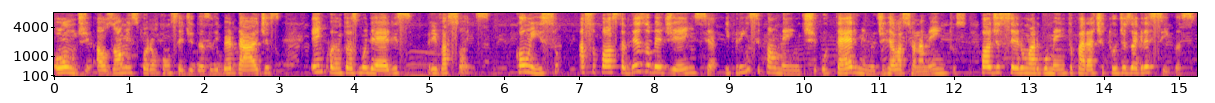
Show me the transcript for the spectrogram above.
onde aos homens foram concedidas liberdades, enquanto às mulheres privações. Com isso, a suposta desobediência e principalmente o término de relacionamentos pode ser um argumento para atitudes agressivas.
